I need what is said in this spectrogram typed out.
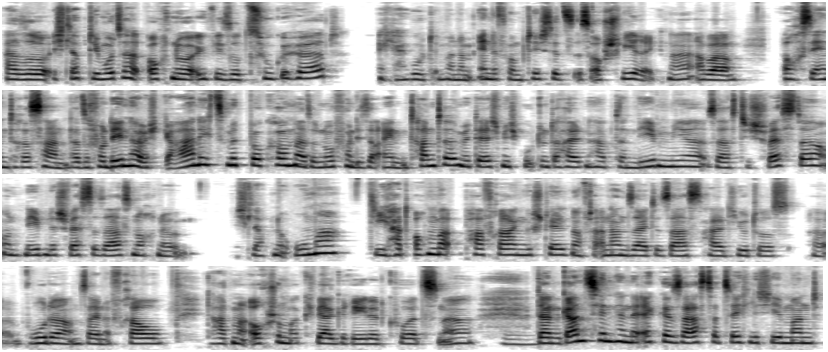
Also ich glaube, die Mutter hat auch nur irgendwie so zugehört ja gut, wenn man am Ende vom Tisch sitzt, ist auch schwierig, ne? Aber auch sehr interessant. Also von denen habe ich gar nichts mitbekommen, also nur von dieser einen Tante, mit der ich mich gut unterhalten habe. Dann neben mir saß die Schwester und neben der Schwester saß noch eine, ich glaube, eine Oma. Die hat auch ein paar Fragen gestellt und auf der anderen Seite saß halt Jutos äh, Bruder und seine Frau. Da hat man auch schon mal quer geredet kurz, ne? Mhm. Dann ganz hinten in der Ecke saß tatsächlich jemand,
